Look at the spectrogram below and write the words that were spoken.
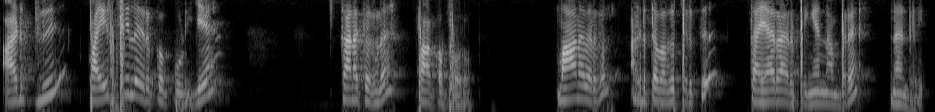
அடுத்து பயிற்சியில் இருக்கக்கூடிய கணக்குகளை பார்க்க போகிறோம் மாணவர்கள் அடுத்த வகுப்பிற்கு தயாராக இருப்பீங்கன்னு நம்புகிறேன் நன்றி.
